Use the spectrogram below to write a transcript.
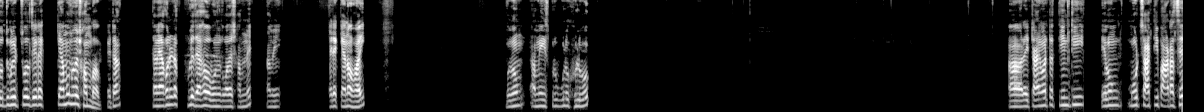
চোদ্দ মিনিট চলছে, এটা কেমনভাবে সম্ভব এটা? তা আমি এখন এটা খুলে দেখাবো বন্ধু তোমাদের সামনে। আমি, এটা কেন হয়? প্রথম আমি এই স্ক্রুপগুলো খুলবো। আর এই টাইমারটা তিনটি এবং মোট চারটি পার্ট আছে।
